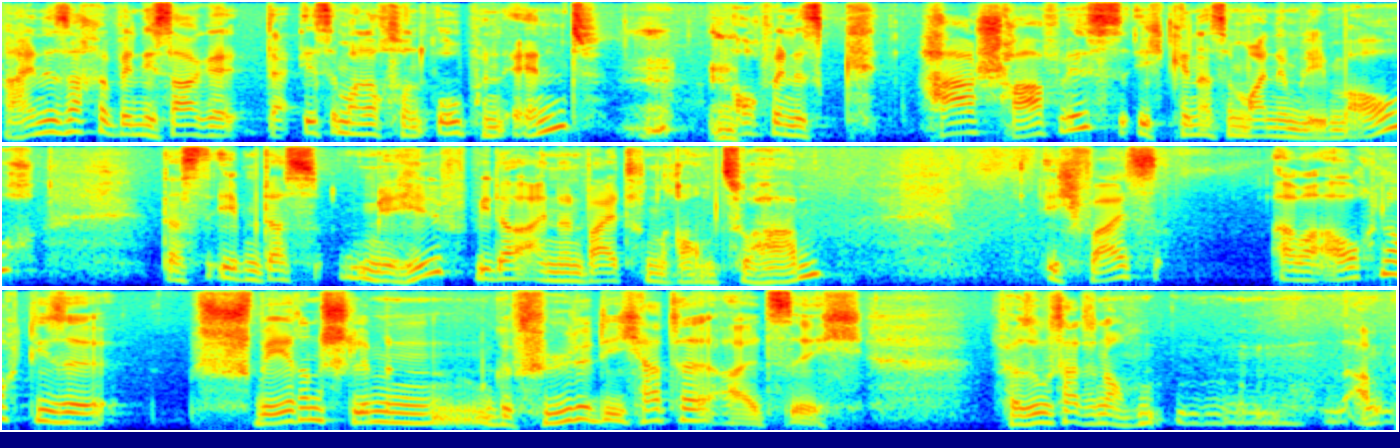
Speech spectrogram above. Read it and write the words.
eine Sache, wenn ich sage, da ist immer noch so ein Open End, auch wenn es haarscharf ist. Ich kenne das in meinem Leben auch, dass eben das mir hilft, wieder einen weiteren Raum zu haben. Ich weiß aber auch noch diese schweren, schlimmen Gefühle, die ich hatte, als ich versucht hatte, noch an,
